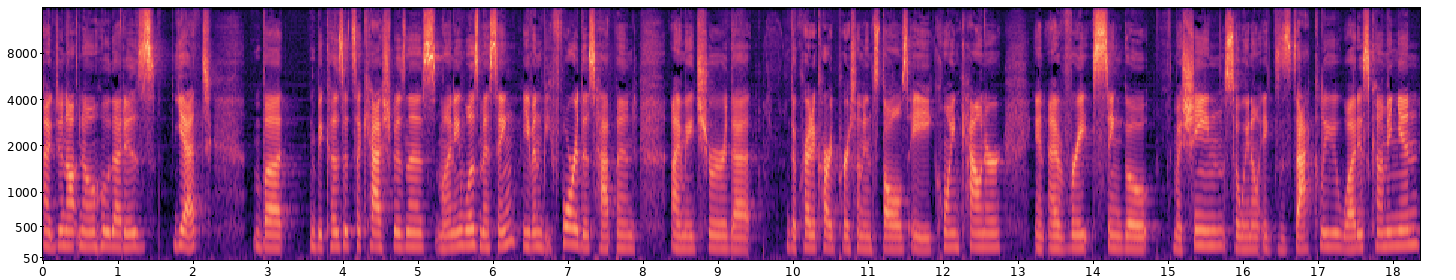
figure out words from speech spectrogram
I do not know who that is yet, but because it's a cash business, money was missing. Even before this happened, I made sure that the credit card person installs a coin counter in every single machine so we know exactly what is coming in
